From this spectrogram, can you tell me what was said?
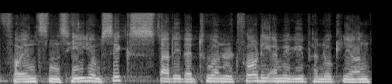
for instance, helium-6 studied at 240 MeV per nucleon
